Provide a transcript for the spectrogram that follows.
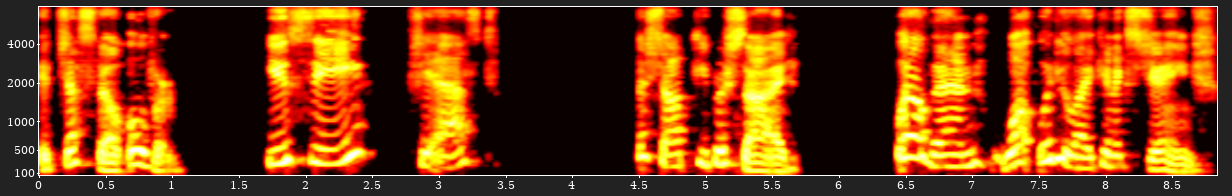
it just fell over. You see? she asked. The shopkeeper sighed. Well, then, what would you like in exchange?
